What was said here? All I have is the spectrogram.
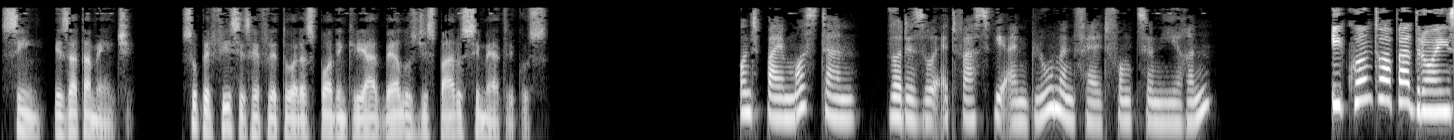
Sim, exatamente. Superfícies refletoras podem criar belos disparos simétricos. Und bei Mustern, würde so etwas wie ein Blumenfeld funktionieren? E quanto a padrões,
